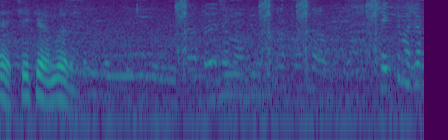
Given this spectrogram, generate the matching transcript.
Evet çekiyorum buyurun. Çektim hocam.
